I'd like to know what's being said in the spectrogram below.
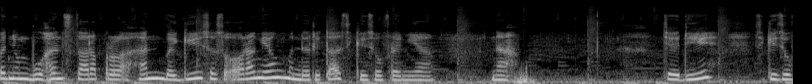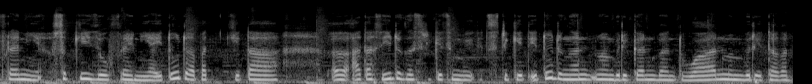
penyembuhan secara perlahan bagi seseorang yang menderita skizofrenia. Nah, jadi skizofrenia, skizofrenia itu dapat kita uh, atasi dengan sedikit sedikit itu dengan memberikan bantuan, memberitakan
